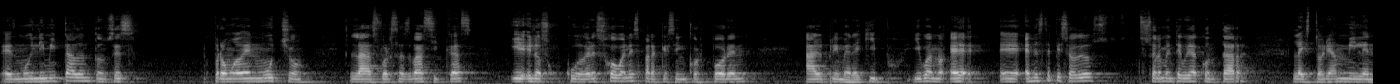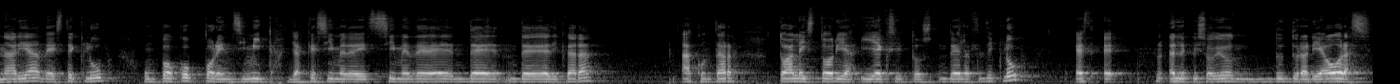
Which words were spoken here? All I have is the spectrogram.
es, muy limitado, entonces promueven mucho las fuerzas básicas y, los jugadores jóvenes para que se incorporen al primer equipo. Y bueno, eh, eh, en este episodio solamente voy a contar la historia milenaria de este club un poco por encimita, ya que si me, si me de, de, dedicara a contar toda la historia y éxitos del Athletic Club, es, eh, el episodio duraría horas,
